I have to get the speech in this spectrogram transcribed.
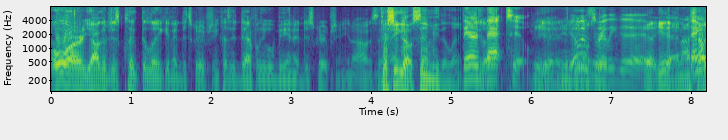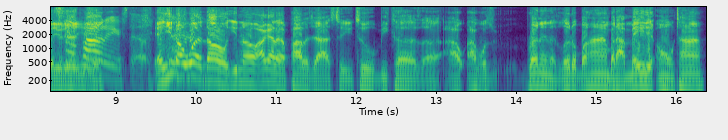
Or y'all can just click the link in the description because it definitely will be in the description. You know what I'm saying? Cause she go send me the link. There's that too. yeah, you It know what I'm was really good. Yeah, yeah, and I They saw you so there. proud Yeah. of yourself. And you know what though, you know I gotta apologize to you too because uh, I I was running a little behind, but I made it on time.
